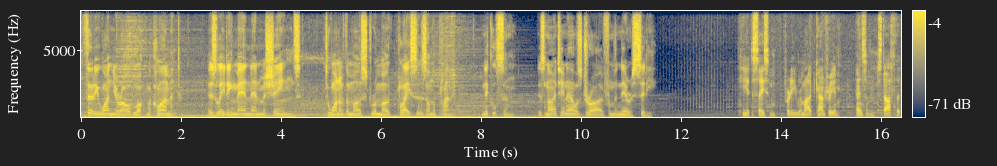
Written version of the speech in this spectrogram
31-year-old Loch McClymont is leading men and machines to one of the most remote places on the planet. Nicholson is 19 hours drive from the nearest city. You get to see some pretty remote country and, and some stuff that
